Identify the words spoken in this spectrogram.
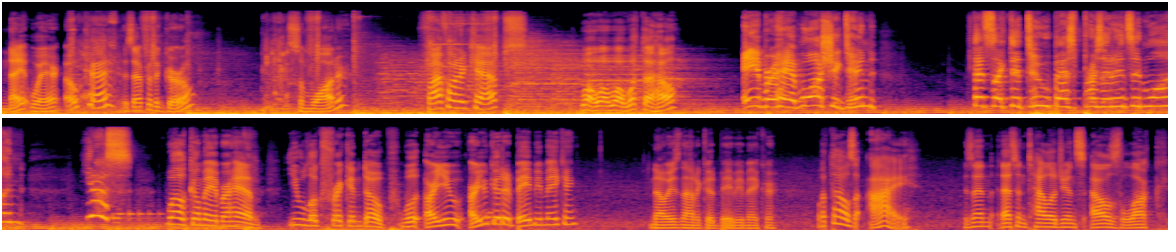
Nightwear. Okay, is that for the girl? Some water. 500 caps. Whoa, whoa, whoa, what the hell? Abraham Washington! That's like the two best presidents in one! Yes! Welcome, Abraham. You look freaking dope. Will, are you are you good at baby making? No, he's not a good baby maker. What the hell's I? Is that that's intelligence, L's luck,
